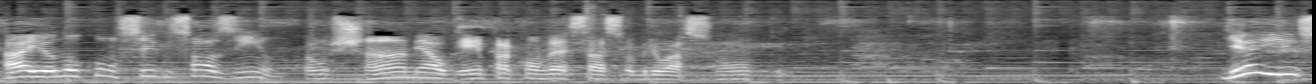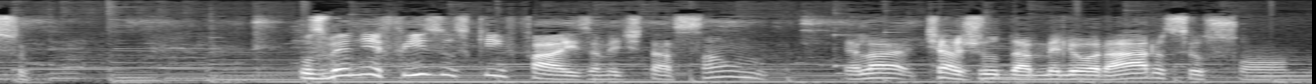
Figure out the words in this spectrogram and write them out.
Ah, eu não consigo sozinho. Então chame alguém para conversar sobre o assunto. E é isso. Os benefícios que faz a meditação, ela te ajuda a melhorar o seu sono,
